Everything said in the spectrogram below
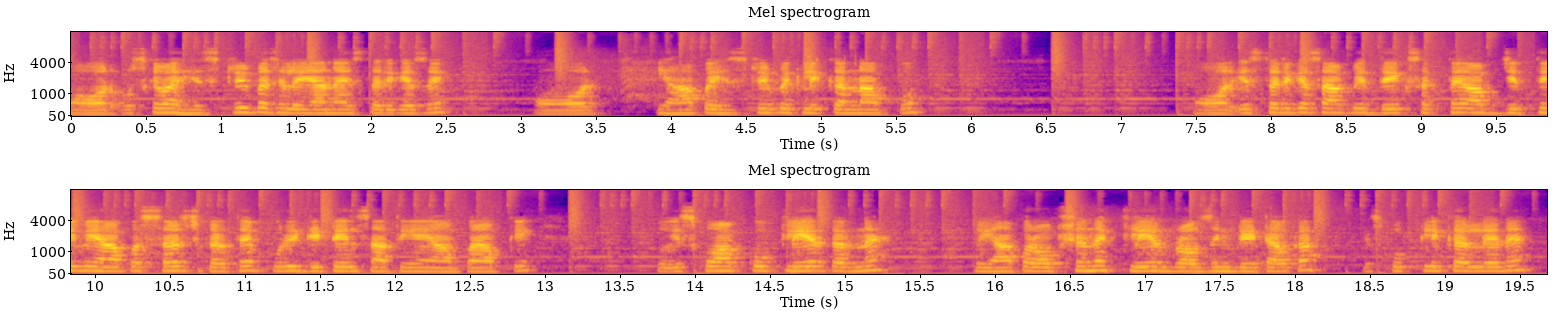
और उसके बाद हिस्ट्री पर चले जाना है इस तरीके से और यहाँ पर हिस्ट्री पे क्लिक करना आपको। और इस तरीके से आप ये देख सकते हैं, आप जितनी भी यहाँ पर सर्च करते हैं, पूरी डिटेल्स आती है यहाँ पर आपकी। तो इसको आपको क्लियर करना है। तो यहाँ पर ऑप्शन है क्लियर ब्राउजिंग डेटा का। इसको क्लिक कर लेना है।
